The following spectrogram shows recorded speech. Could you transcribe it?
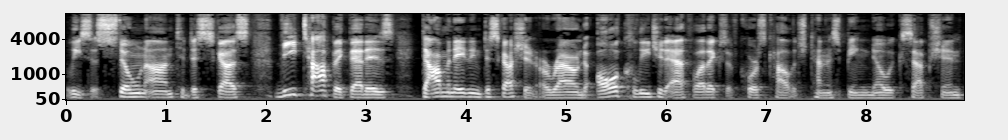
Lisa Stone on to discuss the topic that is dominating discussion around all collegiate athletics, of course, college tennis being no exception.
